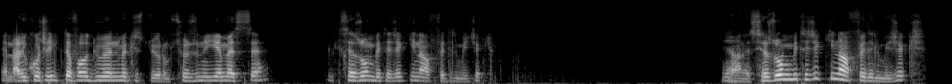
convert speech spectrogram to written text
Yani Ali Koç'a ilk defa güvenmek istiyorum. Sözünü yemezse sezon bitecek yine affedilmeyecek. Yani sezon bitecek yine affedilmeyecek.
